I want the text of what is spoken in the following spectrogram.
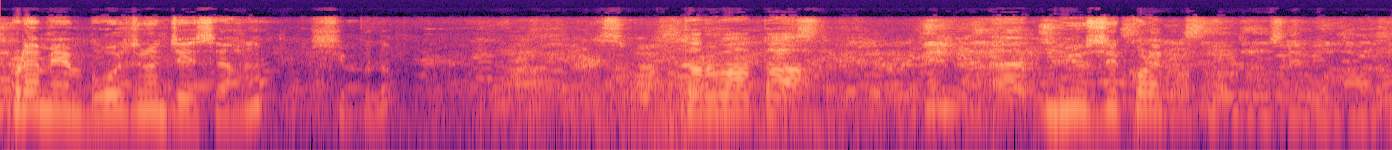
ఇప్పుడే మేము భోజనం చేసాము షిప్లో. తర్వాత మ్యూజిక్ కూడా ఇక్కడ ప్లే చేస్తూ ఉన్నారు.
